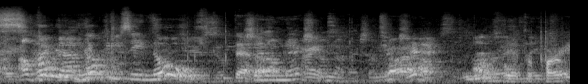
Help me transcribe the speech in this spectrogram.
Yes! I'll pick that. How can you say no? Scoop that Said up. I'm next. I'm not next. I'm next. That's it for part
